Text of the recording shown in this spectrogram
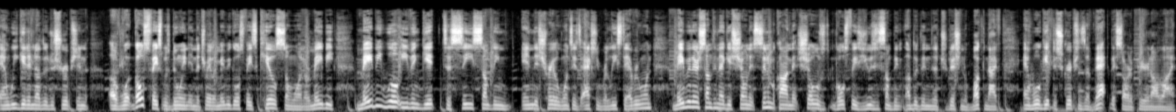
and we get another description of what Ghostface was doing in the trailer. Maybe Ghostface kills someone, or maybe maybe we'll even get to see something in this trailer once it's actually released to everyone. Maybe there's something that gets shown at CinemaCon that shows Ghostface using something other than the traditional buck knife, and we'll get descriptions of that that start appearing online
